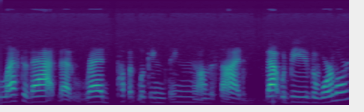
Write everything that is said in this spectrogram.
left of that, that red puppet looking thing on the side, that would be the warlord?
